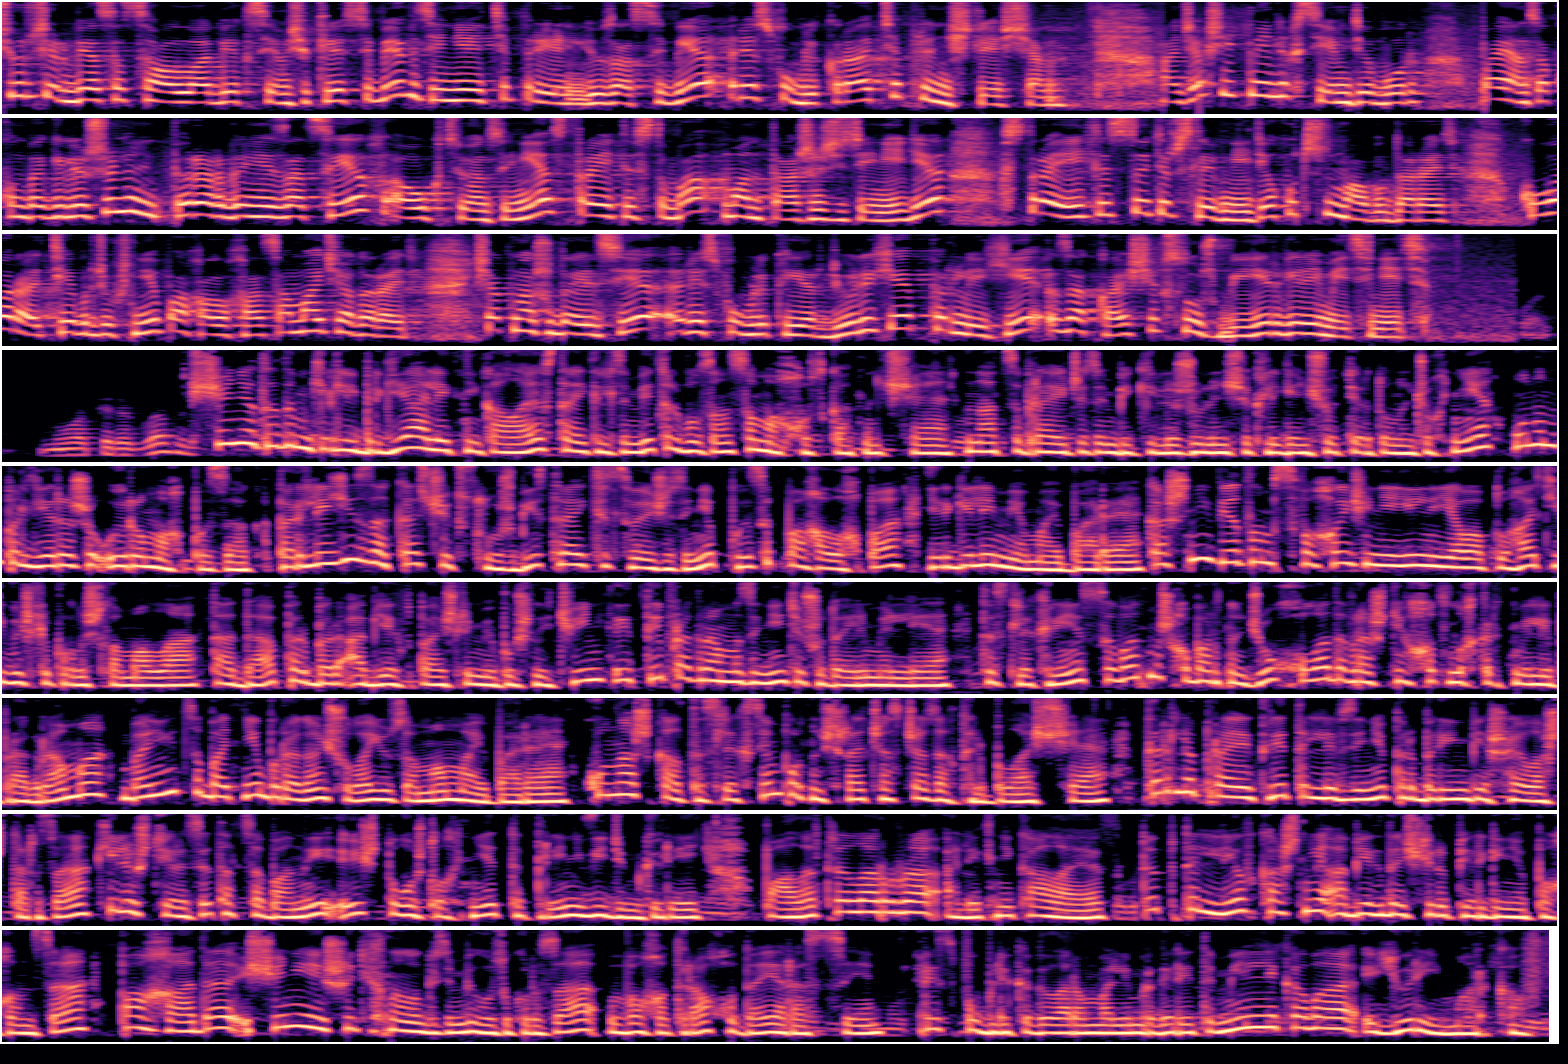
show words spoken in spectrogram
Шүр жербе социал объект семшікле себе в зене тепрен юза себе республикара тепленішлеші. Анжақ шетмелік семде бұр. Паян закон багилі жүлін пір организациях аукцион зене строительства монтажы жезенеде строительство терслевнеде худшынма бұлдарайд. Кувара тебір жүхне пағалыға самай чагарайд. Шакна жуда республика ердюліге пірлеге заказчик службы ергелеметінет. Шене тыдым кирлибирге Олег Николаев строительзембетел болсан самохоз катнычы. Нацы брай жезембекелі жүліншіклеген шөттердуны жүхне, оның пілдері жы уйрымақ пызык. Пірлеги заказчик служби строительство жезене пызык пағалықпа ергелеме майбары. Кашни ведомство хой жіне еліне яваплыға тивішлі пұрнышламала. Тада пір-бір объект пайшлеме бұшлычын, ты программа занеті шуда елмелі. Теслі хрен сыватмыш хабартны жүх хула даврашне хытлық кіртмелі программа больница батне бұраган шула юзама майбары. Кунашкал тесліхсен пұрнышра час-чазақ тіл бұлашы. Тірлі проект телевизионе пір-бірінбе шайлаштарза, келіштерзі татсабаны үш туғышлықне тіпрен видим көрейд. Палатреларура Олег Николаев. Тіпті лев кашне объекта ширып ергене пағынса, пағада үшіне еші технологизмбе ұзықырза вағытыра худа ярасы. Республика Галарам Маргарита Мельникова, Юрий Марков.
